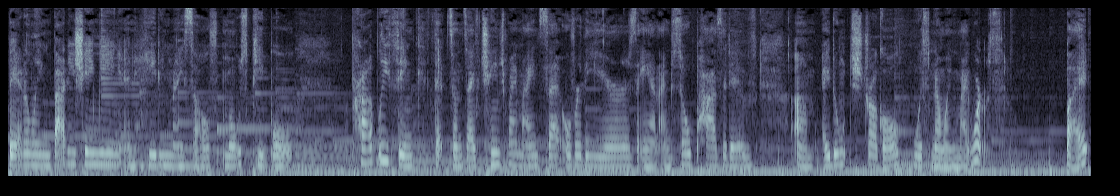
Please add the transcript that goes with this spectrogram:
battling body shaming and hating myself, most people probably think that since I've changed my mindset over the years and I'm so positive, um, I don't struggle with knowing my worth. But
